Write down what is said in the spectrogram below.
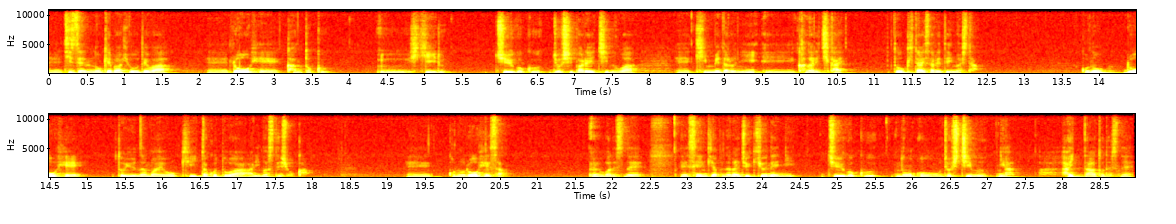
えー、事前の下馬評では、えー、老兵監督率いる中国女子バレーチームは、えー、金メダルに、えー、かなり近いと期待されていました。この老兵という名前を聞いたことはありますでしょうか、えー、この老兵さんはですね1979年に中国の女子チームに入った後ですね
